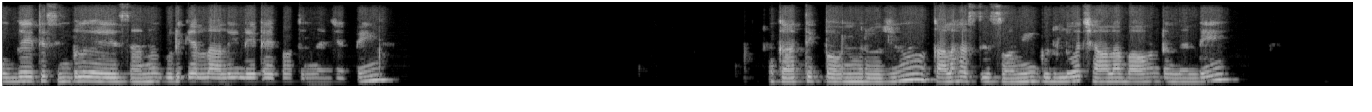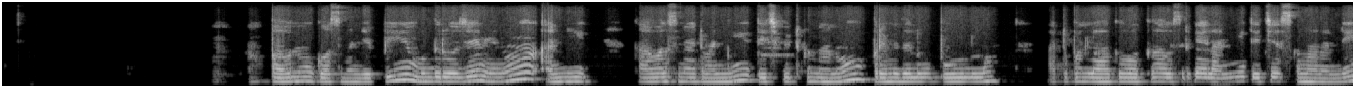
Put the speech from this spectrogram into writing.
ముగ్గు అయితే సింపుల్గా వేసాను గుడికి వెళ్ళాలి లేట్ అయిపోతుందని చెప్పి. కార్తీక్ పౌర్ణమి రోజు కాళహస్తి స్వామి గుడిలో చాలా బాగుంటుందండి. పౌర్ణమి కోసం అని చెప్పి ముందు రోజే నేను అన్ని కావాల్సినటువన్నీ తెచ్చిపెట్టుకున్నాను. ప్రమిదలు పూలు అరటిపండ్లు ఆకు ఒక్క ఉసిరికాయలు అన్ని తెచ్చేసుకున్నానండి.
